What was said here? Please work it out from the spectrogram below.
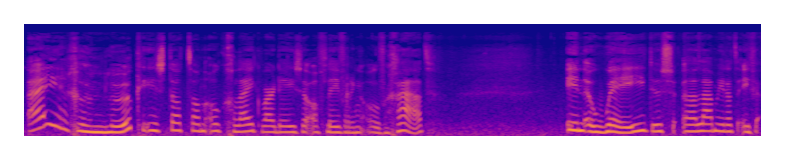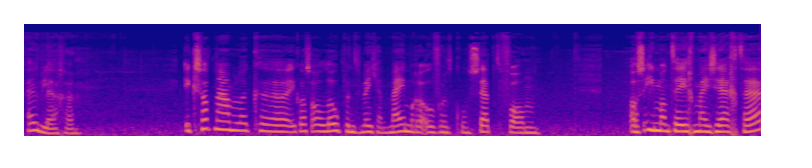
eigenlijk is dat dan ook gelijk waar deze aflevering over gaat. In a way, dus uh, laat me dat even uitleggen. Ik zat namelijk, uh, ik was al lopend een beetje aan het mijmeren over het concept van... als iemand tegen mij zegt, hè,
